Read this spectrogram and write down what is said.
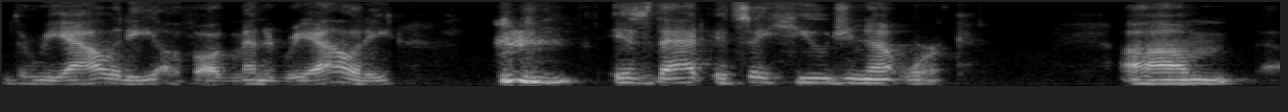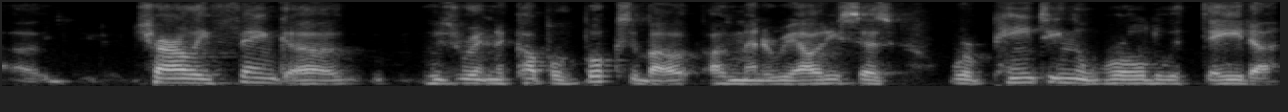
the reality of augmented reality, is that it's a huge network. Um, uh, Charlie Fink, uh, who's written a couple of books about augmented reality, says we're painting the world with data.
